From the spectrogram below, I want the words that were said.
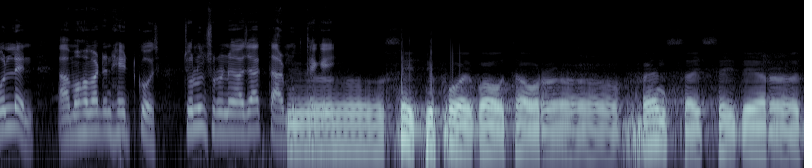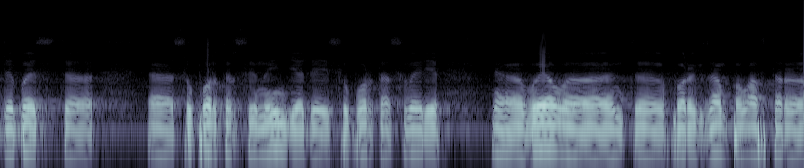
বললেন আহ, মোহামেডান হেড কোচ চলুন শুনে নেওয়া যাক তার মুখ থেকেই Uh, said before about our uh, fans, I say they are uh, the best uh, uh, supporters in India. They support us very uh, well. Uh, and uh, for example, after uh,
